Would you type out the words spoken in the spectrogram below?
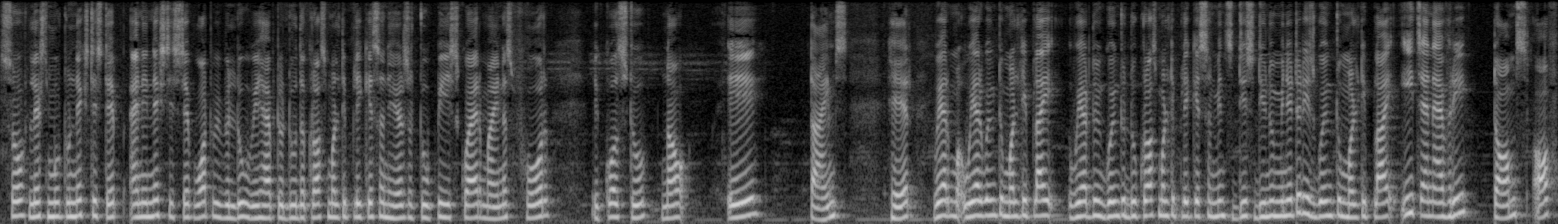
so let's move to next step. And in next step what we will do we have to do the cross multiplication here. So 2p square minus 4 equals to now a times here. We are we are going to multiply we are doing going to do cross multiplication means this denominator is going to multiply each and every terms of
